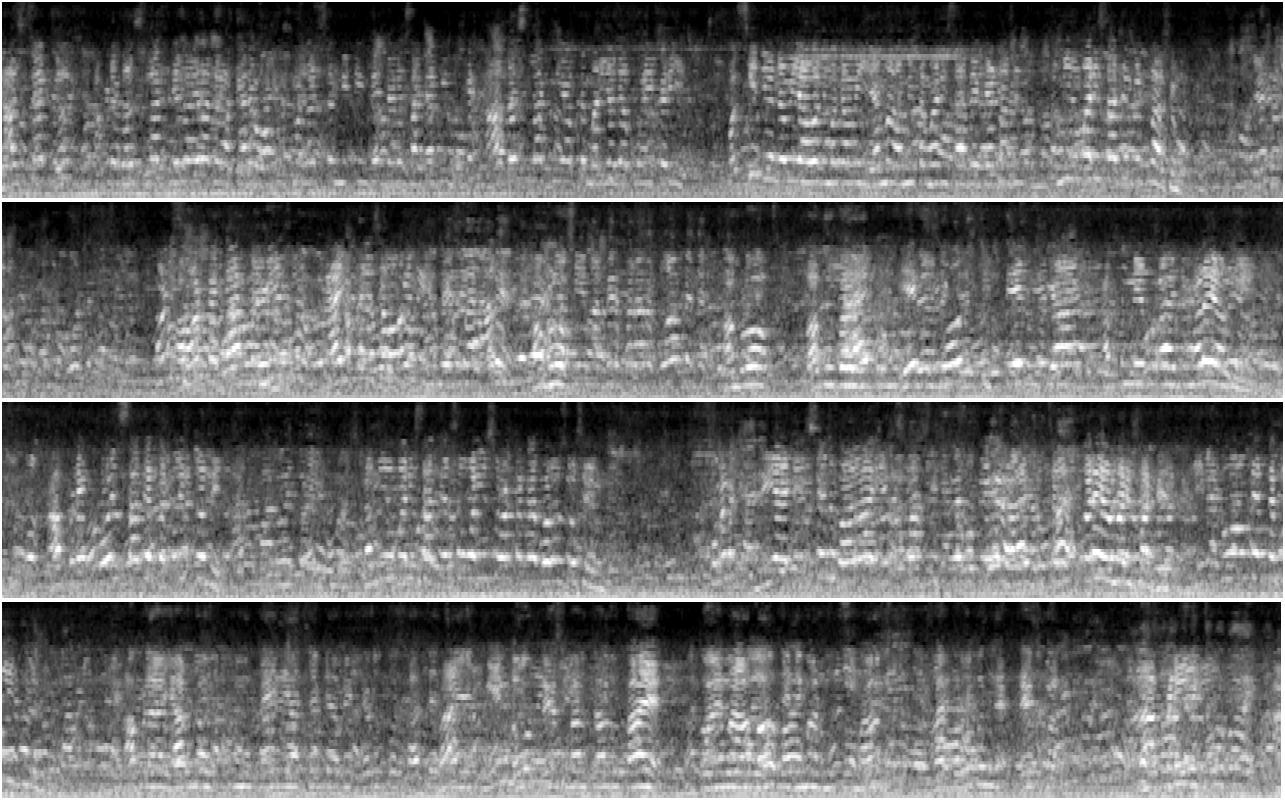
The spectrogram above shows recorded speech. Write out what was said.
યાદ સાહેબ આપણે દસ લાખ પહેલા આવ્યા હતા ત્યારે ઓફિસમાં લક્ષણ થઈ કીધું કે આ દસ લાખની આપણે મર્યાદા પૂરી કરી પછી જે નવી આવક મગાવી એમાં અમે તમારી સાથે બેઠા છે તમે અમારી સાથે કેટલા છો? સો આપણને પ્રાઇઝ મળે અમને. આપણે કોઈ સાથે તકલીફ નથી. તમે અમારી સાથે વળી સો ટકા ભરોસો છે એમ આપણા યાદનો હું કહી રહ્યા છે કે અમે ખેડૂતો સાથે છીએ. નવો ફ્રેશ માલ ચાલુ થાય. તો એમાં આ ભાવની ડિમાન્ડ મૂકવામાં આવે. બરોબર ને? રેસવાળી આપણી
